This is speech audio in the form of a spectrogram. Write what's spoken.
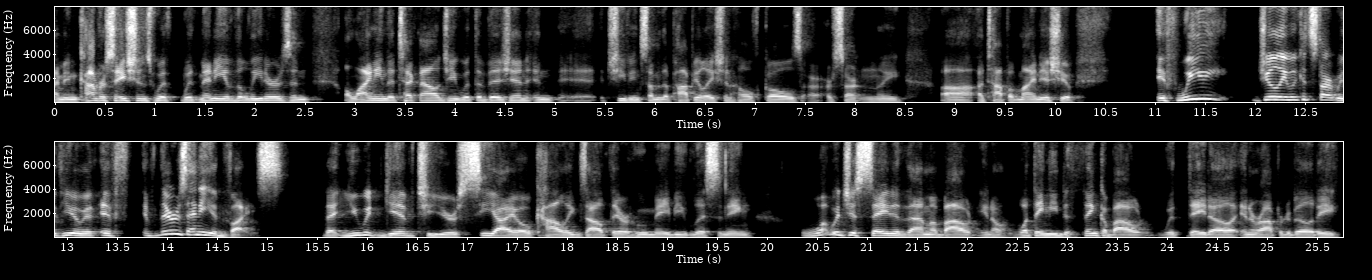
I'm in conversations with with many of the leaders and aligning the technology with the vision and uh, achieving some of the population health goals are, are certainly uh, a top of mind issue. If we, Julie, we could start with you. If if, if there's any advice that you would give to your CIO colleagues out there who may be listening, what would you say to them about you know what they need to think about with data interoperability,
